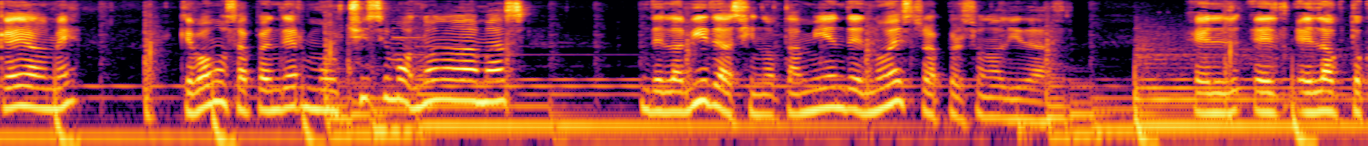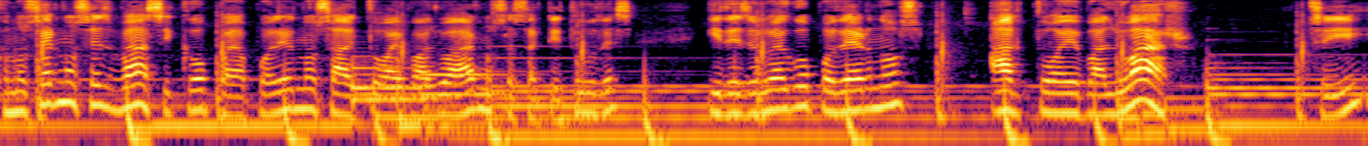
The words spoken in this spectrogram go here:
créanme que vamos a aprender muchísimo, no nada más de la vida, sino también de nuestra personalidad. El, autoconocernos es básico para podernos autoevaluar nuestras actitudes y desde luego podernos autoevaluar, ¿sí?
